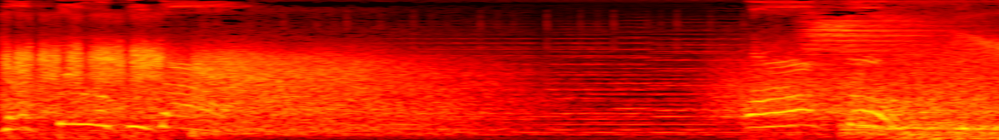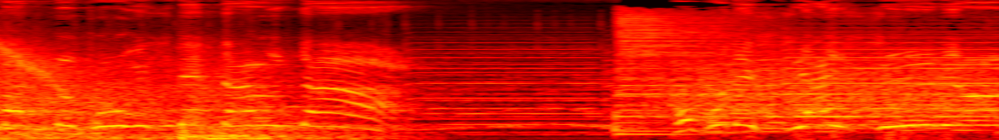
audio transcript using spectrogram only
逆転をついた。あーっと一発の攻撃でダウンだ。ここで試合終了。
